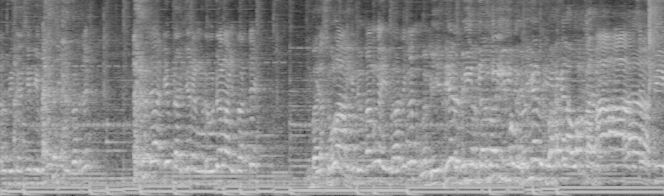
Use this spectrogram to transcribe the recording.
lebih sensitif aja sih ibaratnya. Udah dia belajar yang udah-udah lah ibaratnya. Joshua gitu kan nggak ibaratnya kan Lebih dia lebih cerdas lagi memberikan. Ah, bisa lebih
